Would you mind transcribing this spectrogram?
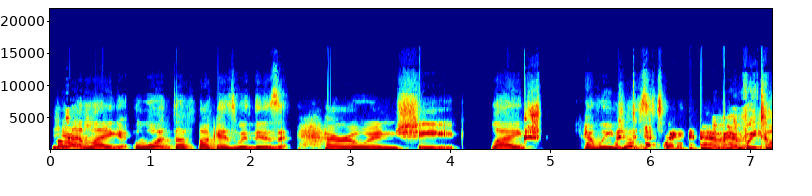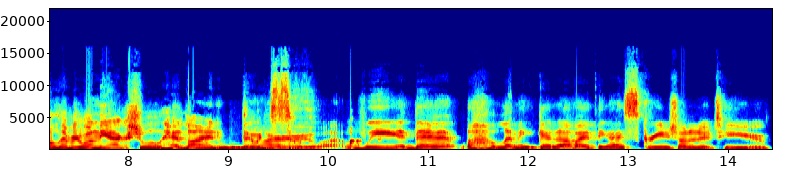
yeah, like what the fuck is with this heroin chic? Like, can we just Wait, have, have we told everyone the actual headline that we no, we there let me get it up. I think I screenshotted it to you.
